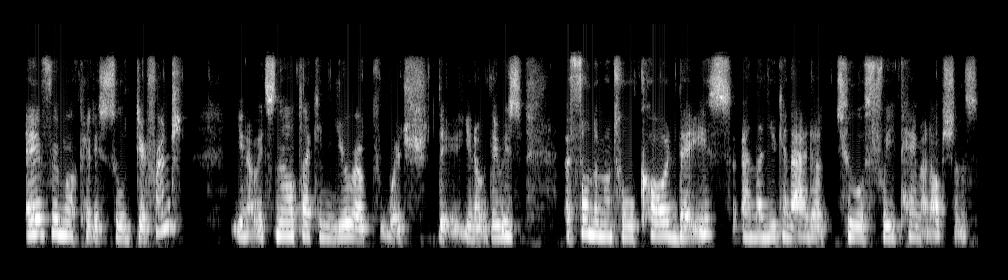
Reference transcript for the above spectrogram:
Every market is so different. You know, it's not like in Europe, which the, you know there is a fundamental card base, and then you can add up two or three payment options.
